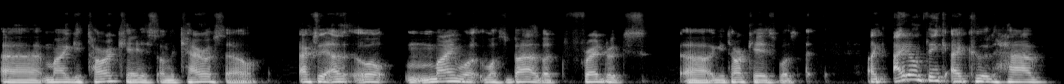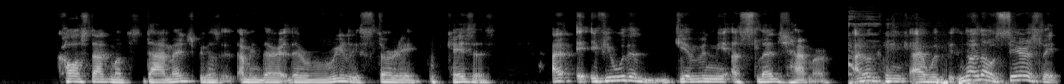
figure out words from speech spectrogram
uh my guitar case on the carousel actually I, well mine was, was bad but Fredrik's uh guitar case was like i don't think i could have caused that much damage because i mean they're they're really sturdy cases I, if you would have given me a sledgehammer i don't think i would be no no seriously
